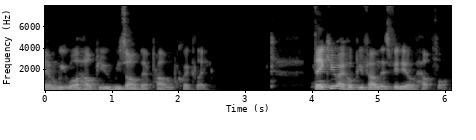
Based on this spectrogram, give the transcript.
and we will help you resolve that problem quickly. Thank you. I hope you found this video helpful.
